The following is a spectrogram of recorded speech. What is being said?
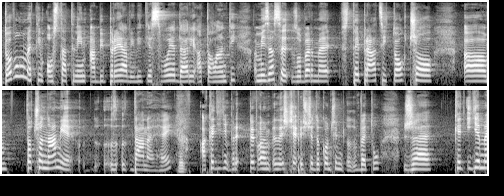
dovolme tým ostatným, aby prejavili tie svoje dary a talenty a my zase zoberme z tej práci to, čo, uh, to, čo nám je dané, hej? A keď idem, ešte, ešte dokončím vetu, že keď ideme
